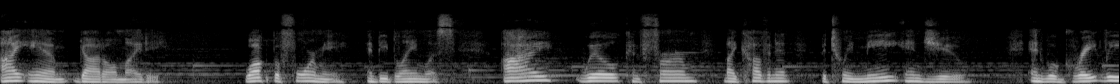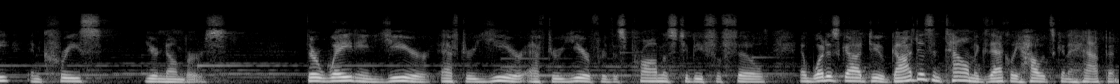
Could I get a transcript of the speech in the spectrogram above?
I am God Almighty. Walk before me and be blameless. I will confirm my covenant between me and you and will greatly increase your numbers. They're waiting year after year after year for this promise to be fulfilled. And what does God do? God doesn't tell them exactly how it's going to happen.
